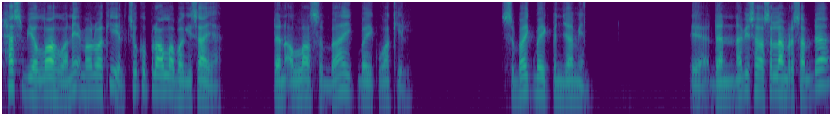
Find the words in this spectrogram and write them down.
Hasbi Allah wa ni'mal wakil. Cukuplah Allah bagi saya. Dan Allah sebaik-baik wakil sebaik-baik penjamin. Ya, dan Nabi SAW bersabda,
